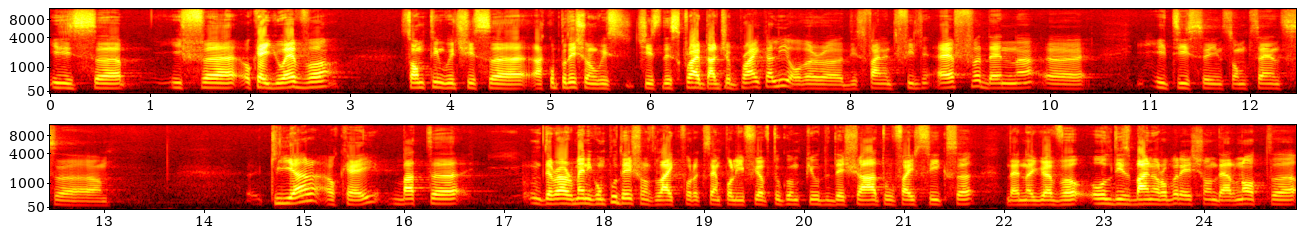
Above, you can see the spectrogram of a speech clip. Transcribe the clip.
is, if, okay, you have something which is uh, a computation which is described algebraically over uh, this finite field f, then it is in some sense clear, okay, but there are many computations, like, for example, if you have to compute the SHA-256, then you have uh, all these binary operations. They are not uh,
